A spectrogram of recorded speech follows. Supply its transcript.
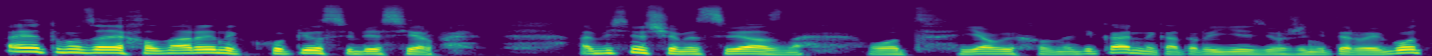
Поэтому заехал на рынок, купил себе серп. Объясню, с чем это связано. Вот я выехал на дикарь, на который ездил уже не первый год,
